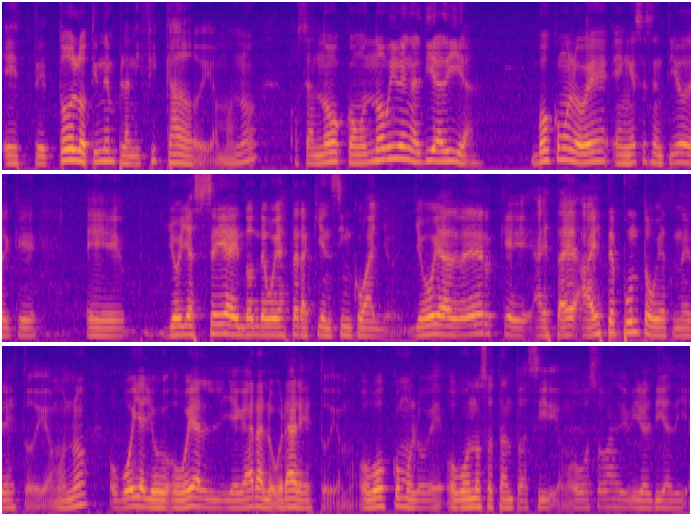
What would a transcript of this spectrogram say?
este, todo lo tienen planificado, digamos, ¿no? O sea, no, como no viven el día a día. ¿Vos cómo lo ves en ese sentido de que eh, yo ya sé en dónde voy a estar aquí en cinco años? Yo voy a ver que a, esta, a este punto voy a tener esto, digamos, ¿no? O voy, a, yo- o voy a llegar a lograr esto, digamos. ¿O vos cómo lo ves? ¿O vos no sos tanto así, digamos? ¿O vos sos a vivir el día a día?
